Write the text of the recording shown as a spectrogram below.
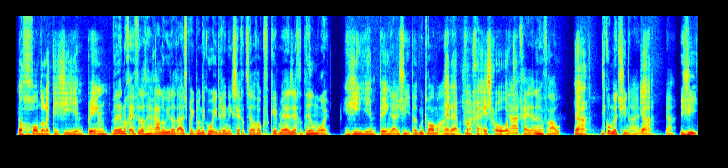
de goddelijke Xi Jinping, Wil je nog even dat herhalen hoe je dat uitspreekt? Want ik hoor iedereen, ik zeg het zelf ook verkeerd, maar jij zegt het heel mooi. Xi Jinping, ja, Ja, Xi, dat moeten we allemaal aan. dat heb ik van Gijs gehoord. Ja, Ja, Gijs, en een vrouw. ja, Die komt uit China, hè? ja, Ja, Xi.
